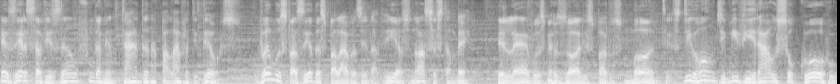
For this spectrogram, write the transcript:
exerça a visão fundamentada na palavra de Deus. Vamos fazer das palavras de Davi as nossas também. Elevo os meus olhos para os montes, de onde me virá o socorro?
